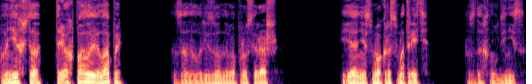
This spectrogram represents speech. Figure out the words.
«У них что, трехпалые лапы?» — задал резонный вопрос Ираш. «Я не смог рассмотреть», — вздохнул Денис.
